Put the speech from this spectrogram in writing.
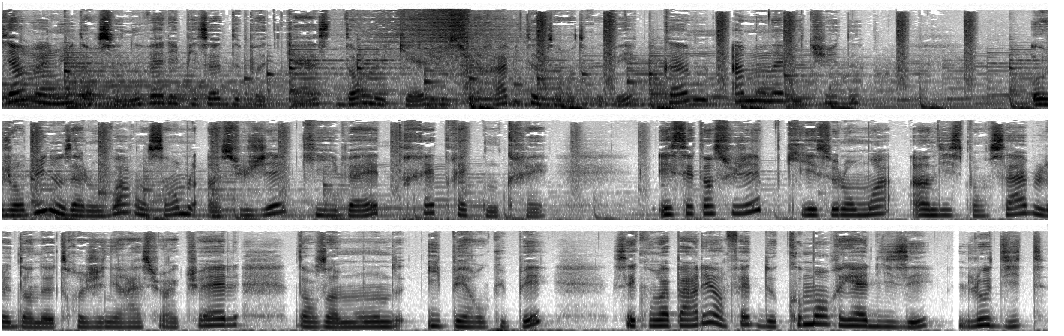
Bienvenue dans ce nouvel épisode de podcast dans lequel je suis ravie de te retrouver comme à mon habitude. Aujourd'hui, nous allons voir ensemble un sujet qui va être très très concret. Et c'est un sujet qui est selon moi indispensable dans notre génération actuelle, dans un monde hyper occupé. C'est qu'on va parler en fait de comment réaliser l'audit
